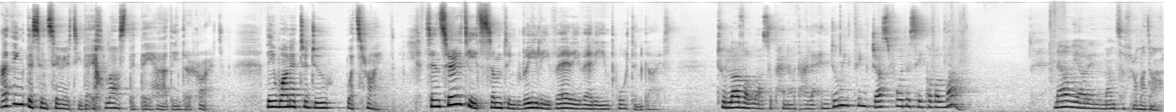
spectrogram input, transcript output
I think the sincerity, the ikhlas that they had in their heart. They wanted to do what's right. Sincerity is something really very, very important, guys. To love Allah subhanahu wa ta'ala and doing things just for the sake of Allah. Now we are in month of Ramadan.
